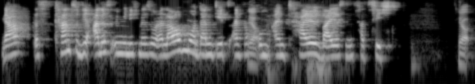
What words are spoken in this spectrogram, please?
Ja, das kannst du dir alles irgendwie nicht mehr so erlauben und dann geht es einfach ja. um einen teilweisen Verzicht. Ja,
